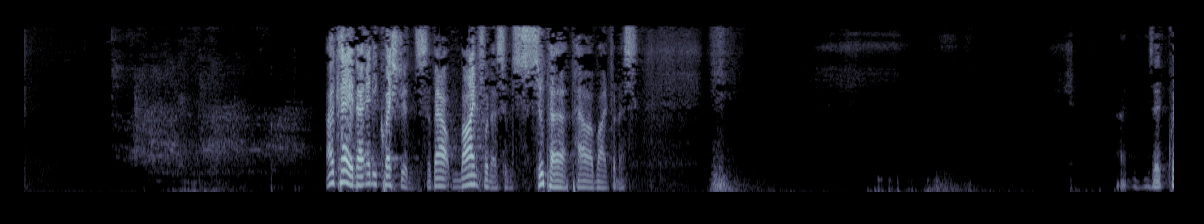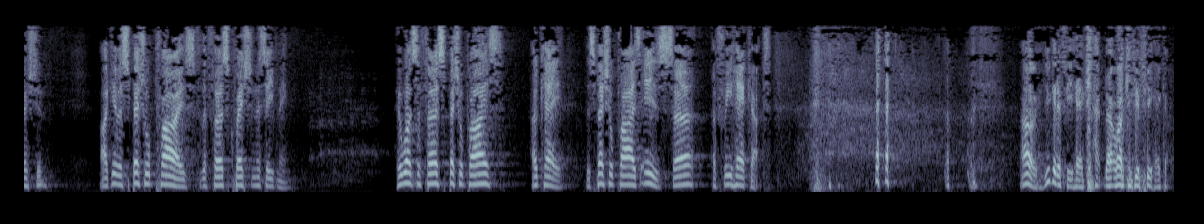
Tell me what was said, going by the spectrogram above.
Okay, now any questions about mindfulness and superpower mindfulness? Is there a question? I'll give a special prize for the first question this evening. Who wants the first special prize? Okay. The special prize is, sir, a free haircut. oh, you get a free haircut. No, I'll give you a free haircut.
